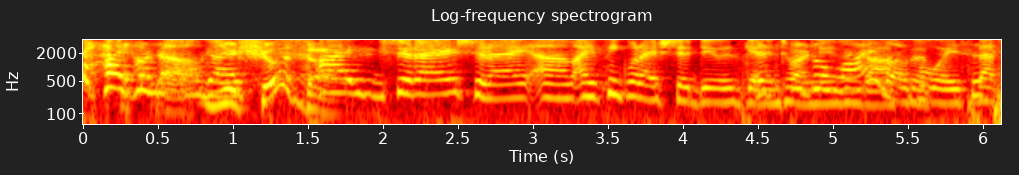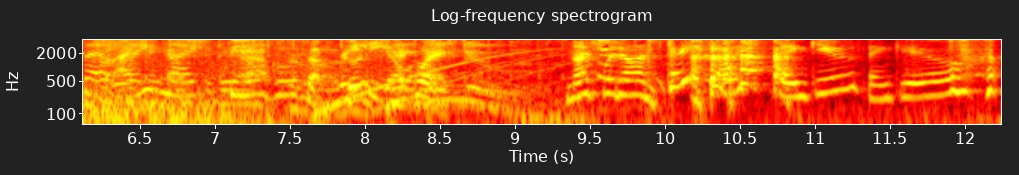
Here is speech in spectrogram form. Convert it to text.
I don't know, guys. You should, though. I, should I? Should I? Um, I think what I should do is get It's into the our news and Delilah gossip. voice. It's That's that what I late think I night should do. feel good That's a good radio segue. host. Nicely done. thank you, thank you. thank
